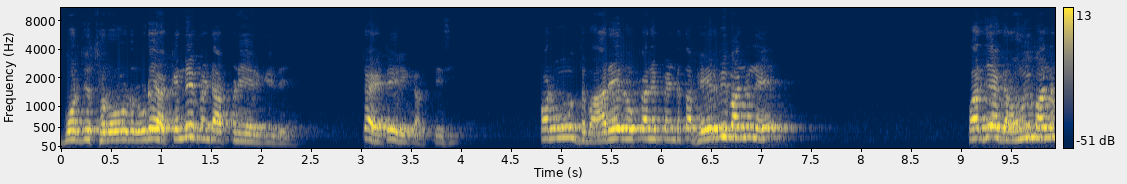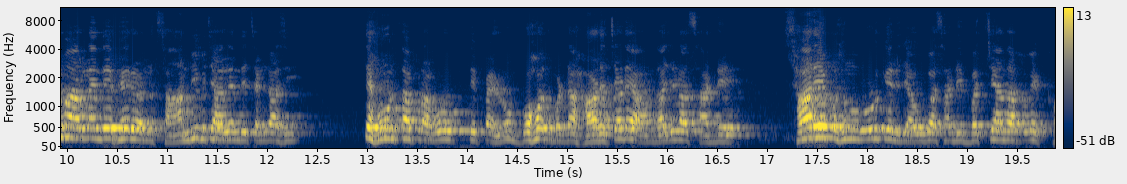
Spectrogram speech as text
ਬੁਰਜ ਥਰੋੜ ਰੁੜਿਆ, ਕਿੰਨੇ ਪਿੰਡ ਆਪਣੇ ਏਰੀਏ ਦੇ ਢਹਿ ਢੇਰੀ ਕਰਤੇ ਸੀ। ਪਰ ਉਹ ਦੁਬਾਰੇ ਲੋਕਾਂ ਨੇ ਪਿੰਡ ਤਾਂ ਫੇਰ ਵੀ ਬੰਨ ਲਏ। ਪਰ ਜੇ ਅਗਾਊਂ ਹੀ ਬੰਨ ਮਾਰ ਲੈਂਦੇ ਫਿਰ ਨੁਕਸਾਨ ਵੀ ਬਚਾ ਲੈਂਦੇ ਚੰਗਾ ਸੀ। ਤੇ ਹੁਣ ਤਾਂ ਭਰਾਵੋ ਤੇ ਭੈਣੋ ਬਹੁਤ ਵੱਡਾ ਹੜ ਚੜਿਆ ਹੁੰਦਾ ਜਿਹੜਾ ਸਾਡੇ ਸਾਰੇ ਕੁਝ ਨੂੰ ਰੋੜ ਕੇ ਲਿਜਾਊਗਾ ਸਾਡੇ ਬੱਚਿਆਂ ਦਾ ਭਵਿੱਖ।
